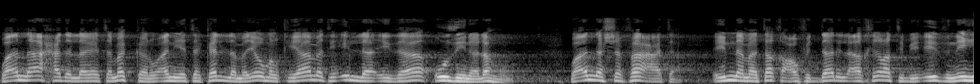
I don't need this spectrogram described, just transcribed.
وأن أحدا لا يتمكن أن يتكلم يوم القيامة إلا إذا أذن له وأن الشفاعة إنما تقع في الدار الآخرة بإذنه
